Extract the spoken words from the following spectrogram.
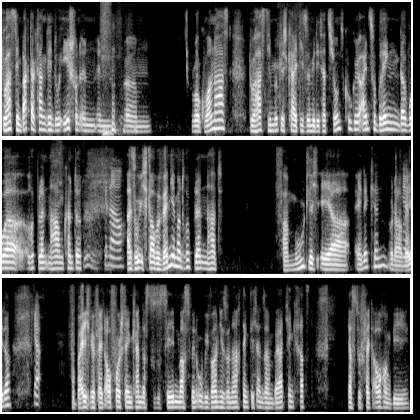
du hast den Bagdad-Tank, den du eh schon in, in ähm, Rogue One hast. Du hast die Möglichkeit, diese Meditationskugel einzubringen, da wo er Rückblenden haben könnte. Genau. Also ich glaube, wenn jemand Rückblenden hat, vermutlich eher Anakin oder Ja. Vader. Ja. Wobei ich mir vielleicht auch vorstellen kann, dass du so Szenen machst, wenn Obi-Wan hier so nachdenklich an seinem Bärtchen kratzt, dass du vielleicht auch irgendwie.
